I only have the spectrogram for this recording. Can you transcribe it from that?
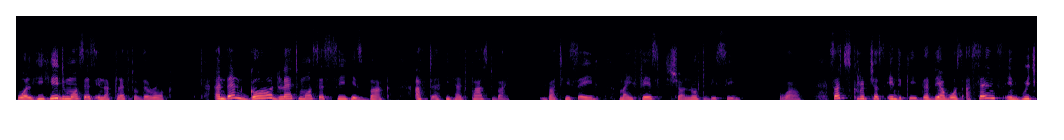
while he hid Moses in a cleft of the rock. And then God let Moses see his back after he had passed by. But he said, My face shall not be seen. Wow. Such scriptures indicate that there was a sense in which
